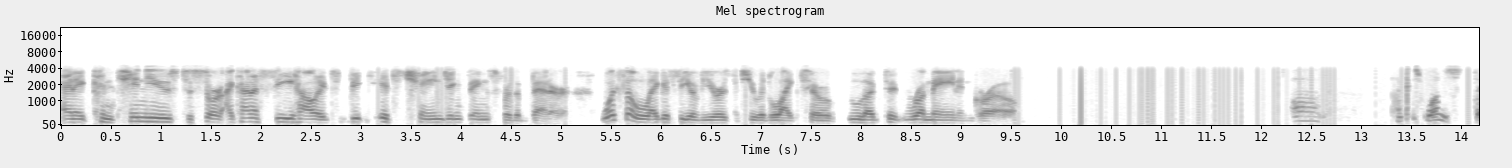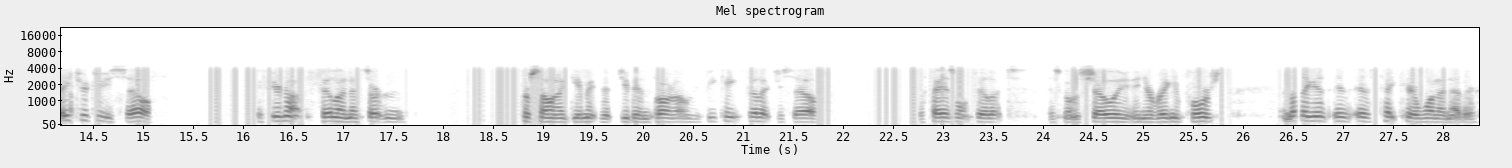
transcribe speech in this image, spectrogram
and it continues to sort. I kind of see how it's it's changing things for the better what's the legacy of yours that you would like to like to remain and grow? Uh, I guess one, stay true to yourself. If you're not feeling a certain persona gimmick that you've been thrown on. If you can't feel it yourself, the fans won't feel it. It's going to show in your ring force. And my thing is, is, is take care of one another.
